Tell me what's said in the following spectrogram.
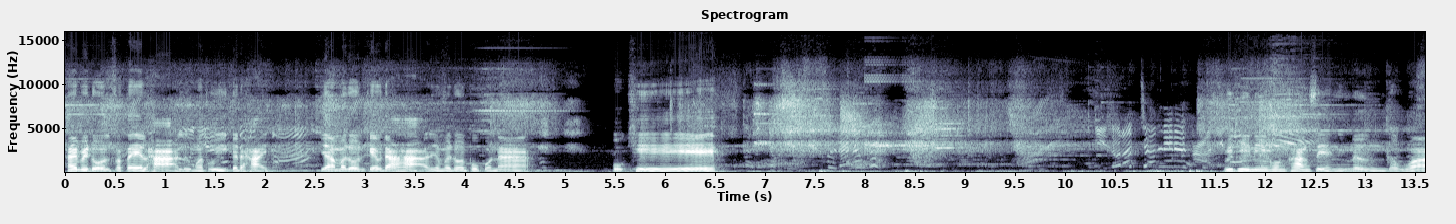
ให้ไปโดนสเตล่าหรือมาทุอีก็ได้ อย่ามาโดนเกลด้าอย่ามาโดนโปโปนาโอเค วิธีนี้ค่อนข้างเสี่ยงนิดนึงแต่ว่า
